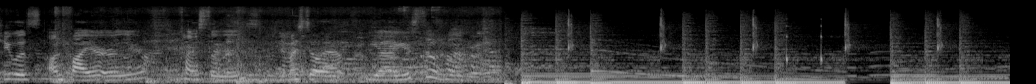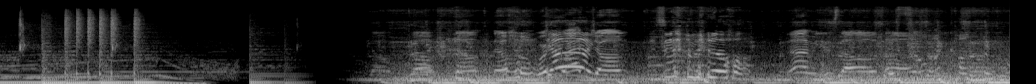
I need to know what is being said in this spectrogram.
She was on fire earlier. Kind of still is. Am I still at? Yeah, you're still hella red. Middle. That means so, It's so uncomfortable.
